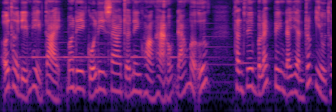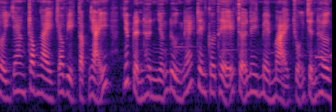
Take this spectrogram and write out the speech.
Ở thời điểm hiện tại, body của Lisa trở nên hoàn hảo, đáng mơ ước. Thành viên Blackpink đã dành rất nhiều thời gian trong ngày cho việc tập nhảy, giúp định hình những đường nét trên cơ thể trở nên mềm mại, chuẩn chỉnh hơn.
